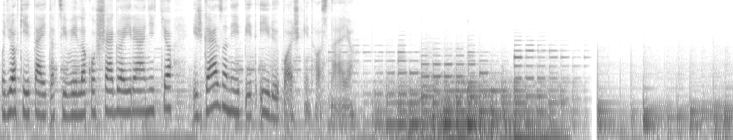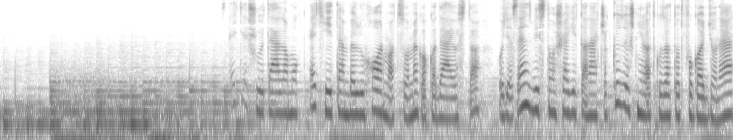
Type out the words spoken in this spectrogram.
hogy rakétáit a civil lakosságra irányítja, és Gáza népét élő pajsként használja. Az Egyesült Államok egy héten belül harmadszor megakadályozta, hogy az ENSZ biztonsági tanácsa közös nyilatkozatot fogadjon el,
